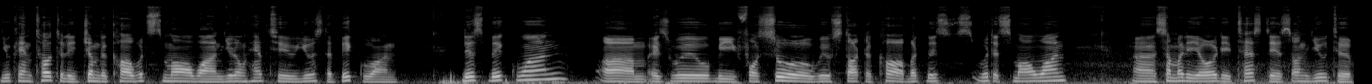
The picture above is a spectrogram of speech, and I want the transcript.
You can totally jump the car with small one. You don't have to use the big one. This big one um, it will be for sure will start the car but this with a small one uh, somebody already tested this on YouTube,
